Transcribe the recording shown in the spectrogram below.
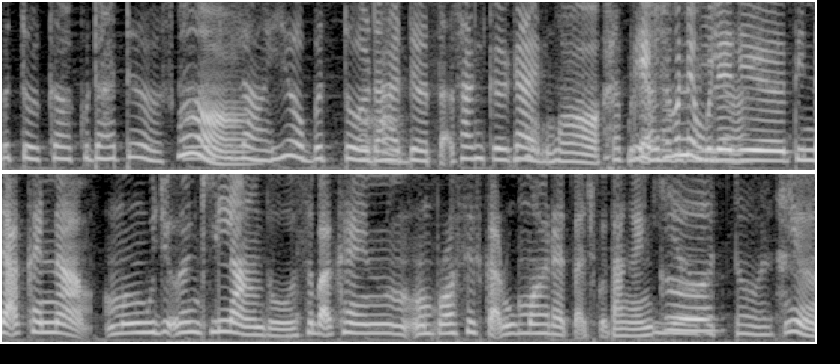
betul ke aku dah ada sekarang Ha. kilang. Ya betul dah ada tak sangka kan. Wah, Tapi okay, macam mana boleh dia tindakan nak mewujudkan kilang tu? Sebabkan memproses kat rumah dah tak cukup tangan ke? Ya betul. Ya.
